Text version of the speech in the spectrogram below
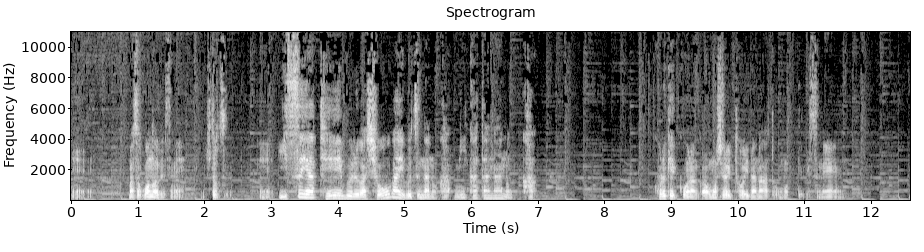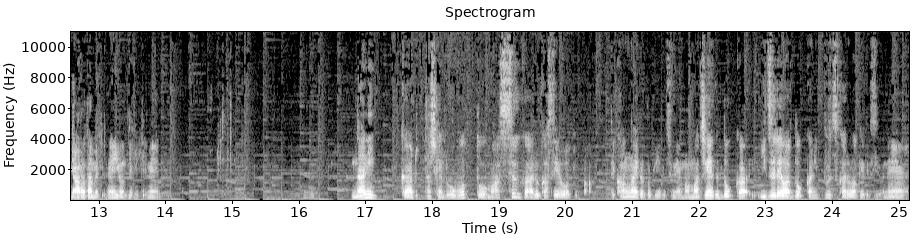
えー、まあ、そこのですね、一つ、えー、椅子やテーブルは障害物なのか、味方なのか、これ結構なんか面白い問いだなと思ってですね。改めてね、読んでみてね。何か、確かにロボットをまっすぐ歩かせようとかって考えたときにですね、まあ間違いなくどっか、いずれはどっかにぶつかるわけですよね。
